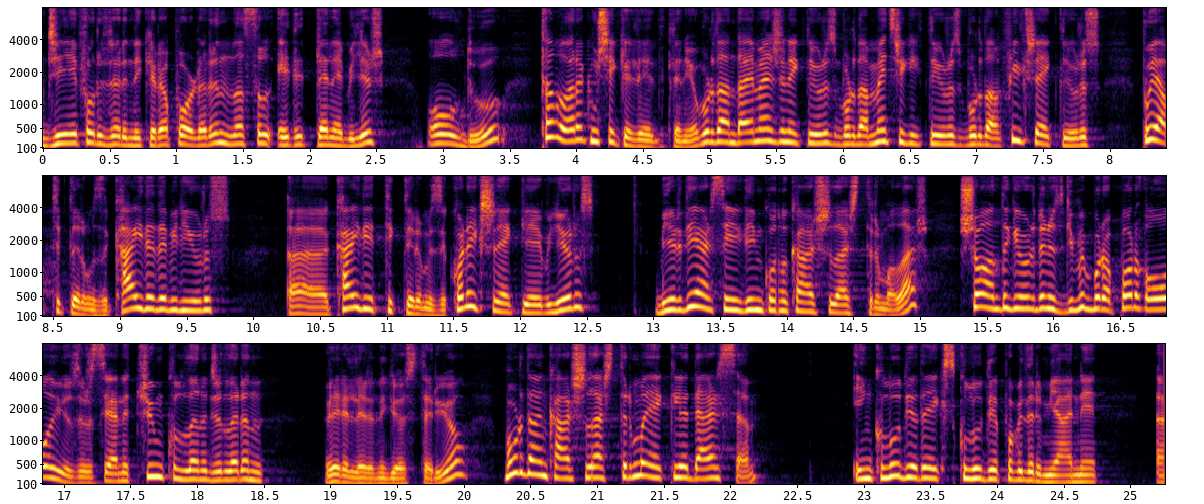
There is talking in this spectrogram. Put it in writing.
GA4 üzerindeki raporların nasıl editlenebilir olduğu tam olarak bu şekilde editleniyor. Buradan dimension ekliyoruz, buradan metric ekliyoruz, buradan filtre ekliyoruz. Bu yaptıklarımızı kaydedebiliyoruz. Ee, kaydettiklerimizi collection ekleyebiliyoruz. Bir diğer sevdiğim konu karşılaştırmalar. Şu anda gördüğünüz gibi bu rapor all users yani tüm kullanıcıların verilerini gösteriyor. Buradan karşılaştırma ekle dersem include ya da exclude yapabilirim. Yani e,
